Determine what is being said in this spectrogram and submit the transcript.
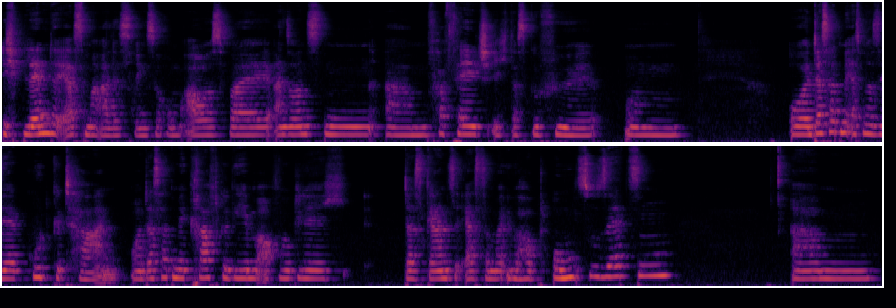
ich blende erstmal alles ringsherum aus, weil ansonsten ähm, verfälsche ich das Gefühl. Um, und das hat mir erstmal sehr gut getan. Und das hat mir Kraft gegeben, auch wirklich das Ganze erst einmal überhaupt umzusetzen. Ähm,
